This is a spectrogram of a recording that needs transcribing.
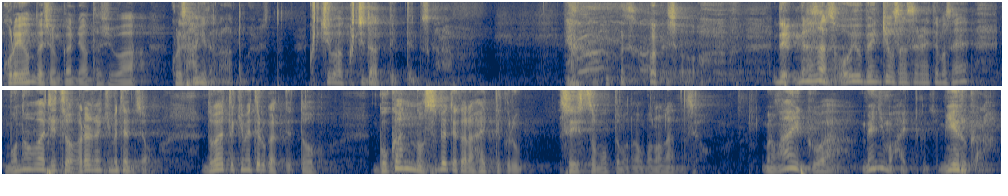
これ読んだ瞬間に私はこれ詐欺だなと思いました。口は口だって言ってるんですから。そうでしょ。で皆さんそういう勉強させられてません？ものは実は我々が決めてるんですよ。どうやって決めてるかっていうと五感の全てから入ってくる性質を持ったものがものなんですよ。マイクは目にも入ってくるんですよ。見えるから。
